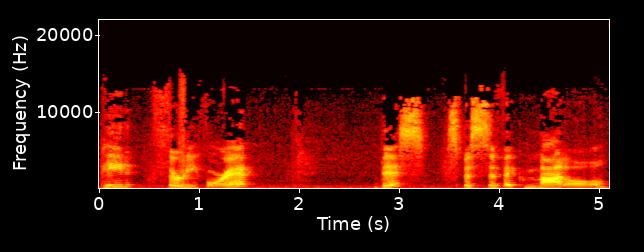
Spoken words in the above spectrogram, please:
Paid 30 for it. This specific model,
